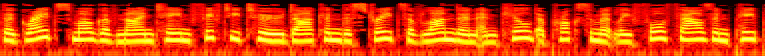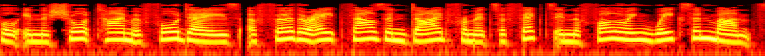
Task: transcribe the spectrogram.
The Great Smog of 1952 darkened the streets of London and killed approximately 4,000 people in the short time of four days a further 8,000 died from its effects in the following weeks and months.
